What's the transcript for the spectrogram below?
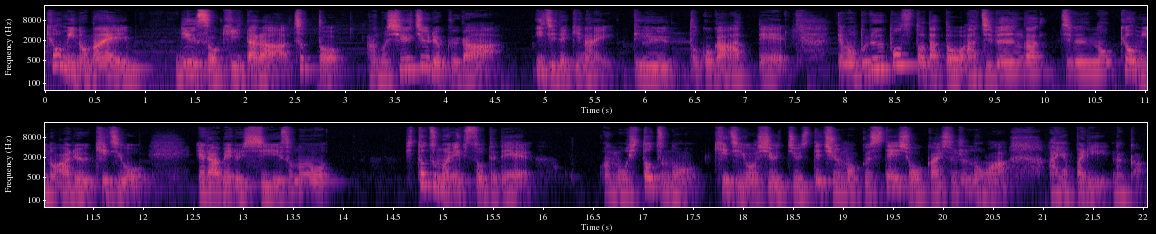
興味のないニュースを聞いたらちょっとあの集中力が維持できないっていうとこがあって、でもブルーポストだとあ自分が自分の興味のある記事を選べるしその一つのエピソードであの一つの記事を集中して注目して紹介するのはあやっぱりなんか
